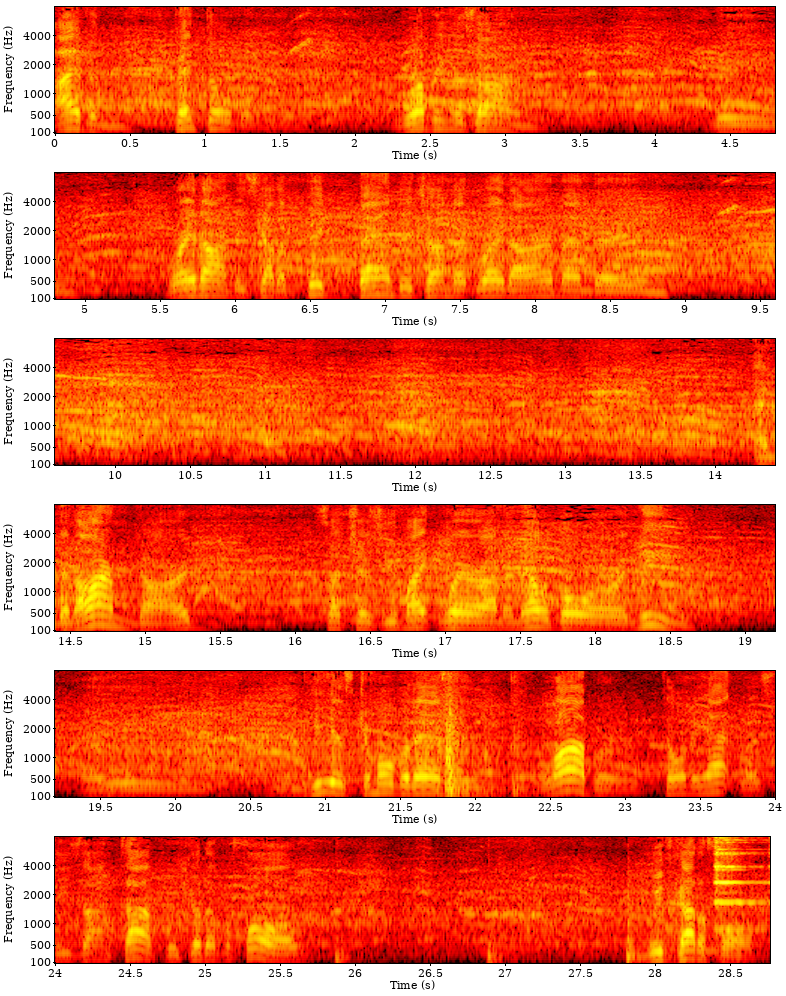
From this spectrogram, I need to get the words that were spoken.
Ivan bent over, rubbing his arm. The right arm, he's got a big bandage on that right arm and a and an arm guard such as you might wear on an elbow or a knee. A, and he has come over there to clobber Tony Atlas. He's on top. We could have a fall. We've got a fall.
